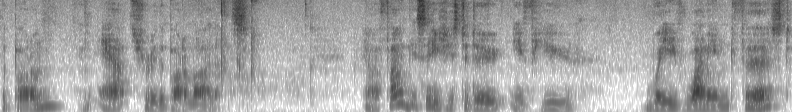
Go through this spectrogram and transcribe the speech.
the bottom and out through the bottom eyelets. Now I find this easiest to do if you weave one end first,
